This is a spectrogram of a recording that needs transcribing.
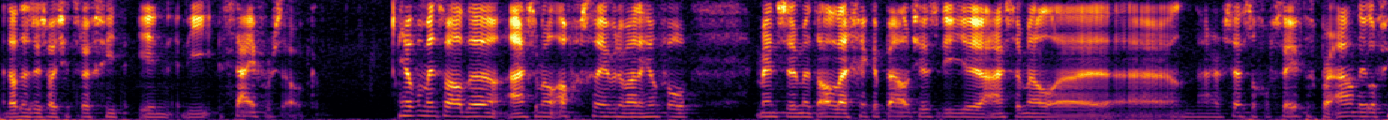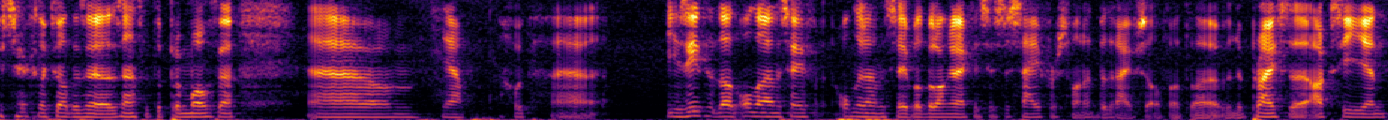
En dat is dus wat je terugziet in die cijfers ook. Heel veel mensen hadden ASML afgeschreven. Er waren heel veel mensen met allerlei gekke pijltjes die uh, ASML uh, naar 60 of 70 per aandeel of iets dergelijks hadden, zaten te promoten. Um, ja, goed. Je ziet dat onderaan de, streep, onderaan de wat belangrijk is, is de cijfers van het bedrijf zelf. Wat, de prijsactie en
